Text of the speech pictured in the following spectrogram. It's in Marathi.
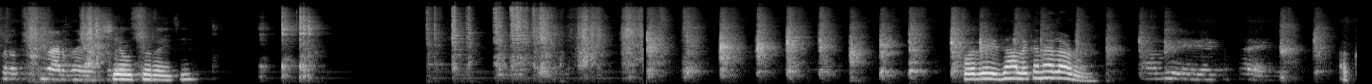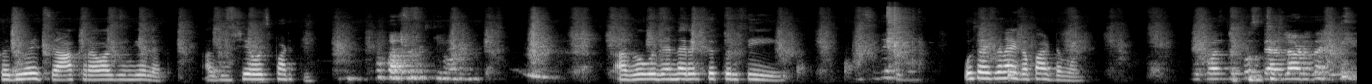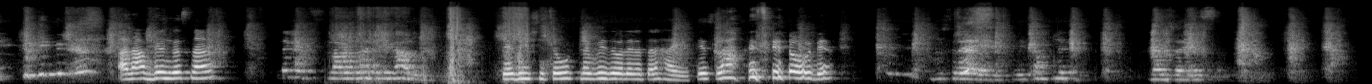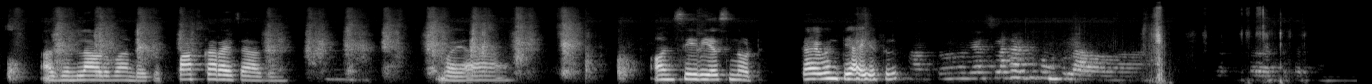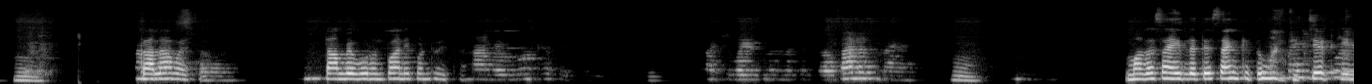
परत गार झाल्या शेव चुरायची. परे झालं का नाही लाडू? आ, कधी व्हायचं? अकरा वाजून गेल्यात. अजून शेवच पाडते. अगं उद्या नरक चतुर्थी. पुसायचं नाही का पाठ मग? आणि अभ्यंग ना? त्या दिवशी झाले त्या उठणं भिजवलेलं तर आहे तेच लावायचे ना उद्या. दुसरं आहे, ते संपलं की. नंतर येतं. अजून लाडू बांधायचे. पाक करायचा अजून. बया. ऑन सिरियस नोट काय म्हणते आहे तू? का लावायचं? तांब्या भरून पाणी पण ठेवायचं मग सांगितलं ते सांग की तू म्हणते चटकी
